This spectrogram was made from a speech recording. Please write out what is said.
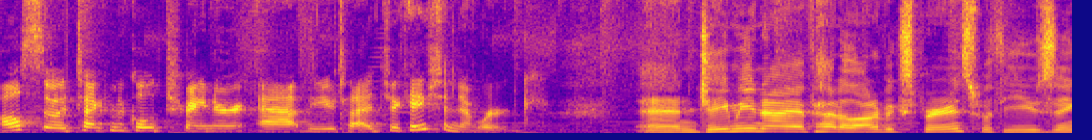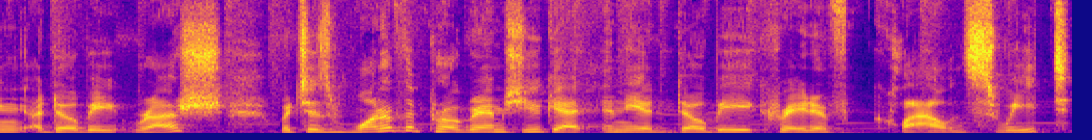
also a technical trainer at the Utah Education Network. And Jamie and I have had a lot of experience with using Adobe Rush, which is one of the programs you get in the Adobe Creative Cloud Suite.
